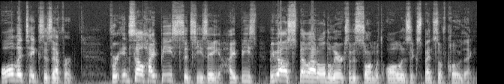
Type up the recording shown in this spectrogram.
All it takes is effort. For Incel Hypebeast, since he's a hypebeast, maybe I'll spell out all the lyrics of his song with all his expensive clothing.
